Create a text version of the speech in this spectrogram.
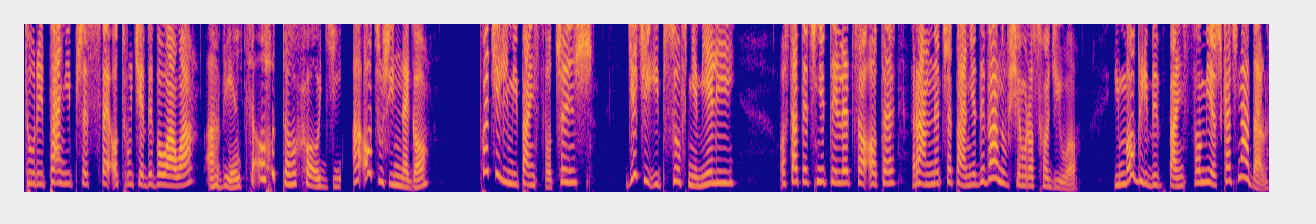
który pani przez swe otrucie wywołała? A więc o to chodzi. A o cóż innego? Płacili mi państwo czynsz, dzieci i psów nie mieli. Ostatecznie tyle, co o te ranne trzepanie dywanów się rozchodziło. I mogliby państwo mieszkać nadal,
